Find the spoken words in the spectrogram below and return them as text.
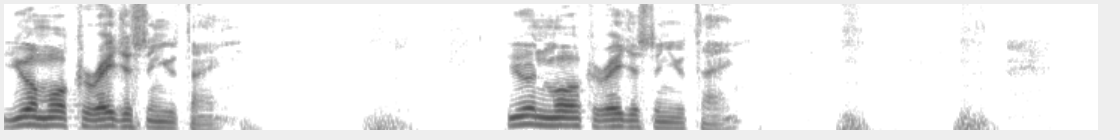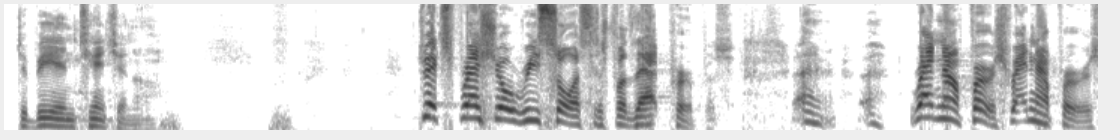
You are more courageous than you think. You're more courageous than you think. To be intentional. To express your resources for that purpose. Uh, uh, right now, first, right now, first.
